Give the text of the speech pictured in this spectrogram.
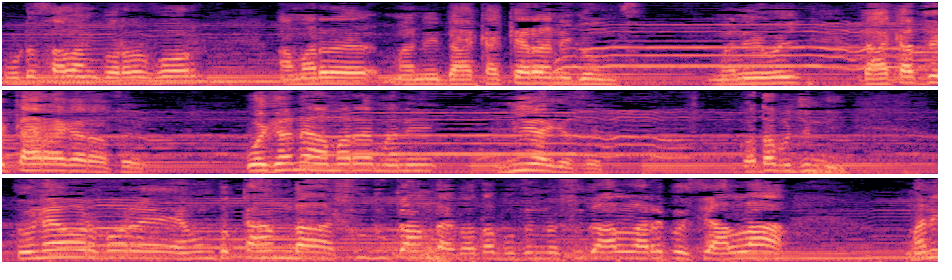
কোর্টে চালান করার পর আমার মানে ঢাকা কেরানীগঞ্জ মানে ওই ঢাকার যে কারাগার আছে, ওইখানে আমার মানে নিয়ে গেছে। কথা বুঝিনি? তো নেওয়ার পরে এখন তো কান্দা, শুধু কান্দা, কথা বুঝুন না শুধু আল্লাহরে কইছি, আল্লাহ মানে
